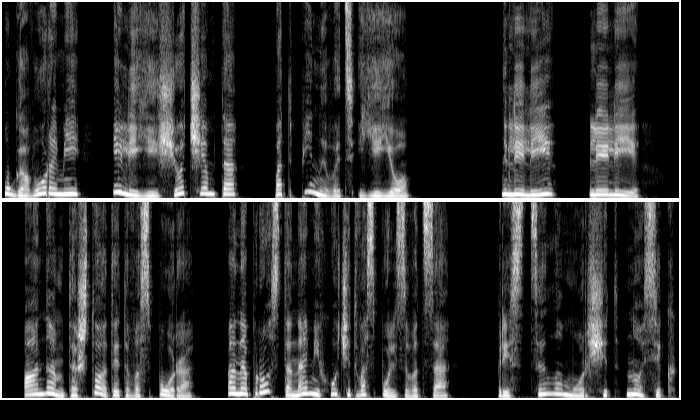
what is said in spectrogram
уговорами или еще чем-то подпинывать ее. «Лили, Лили, а нам-то что от этого спора? Она просто нами хочет воспользоваться». Присцилла морщит носик.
